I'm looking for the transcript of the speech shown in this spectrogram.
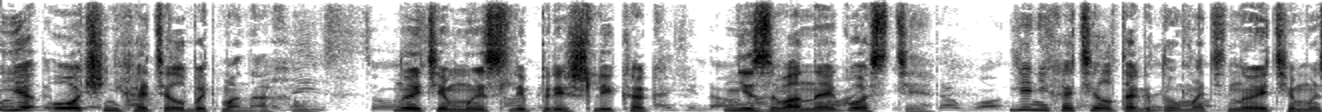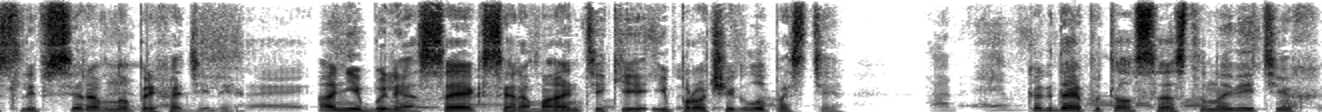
Я очень хотел быть монахом, но эти мысли пришли как незваные гости. Я не хотел так думать, но эти мысли все равно приходили. Они были о сексе, романтике и прочей глупости. Когда я пытался остановить их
